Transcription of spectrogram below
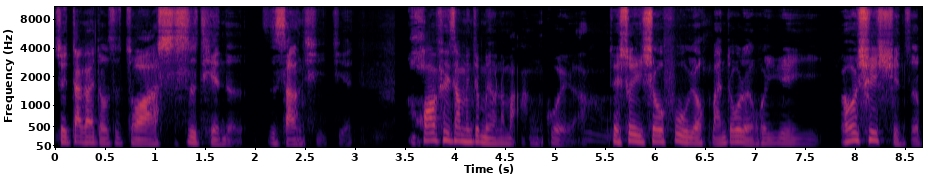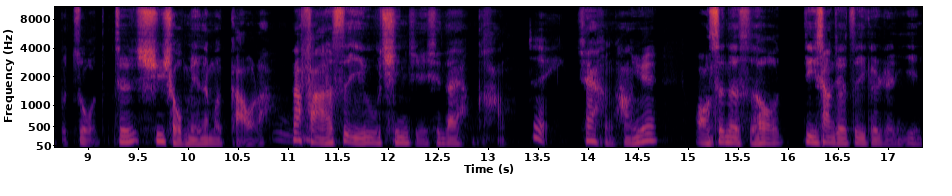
所以大概都是抓十四天的。治伤期间，花费上面就没有那么昂贵了。对，所以修复有蛮多人会愿意，然后去选择不做的，就是需求没那么高了。那反而是遗物清洁现在很夯，对，现在很夯，因为往生的时候地上就是一个人印。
